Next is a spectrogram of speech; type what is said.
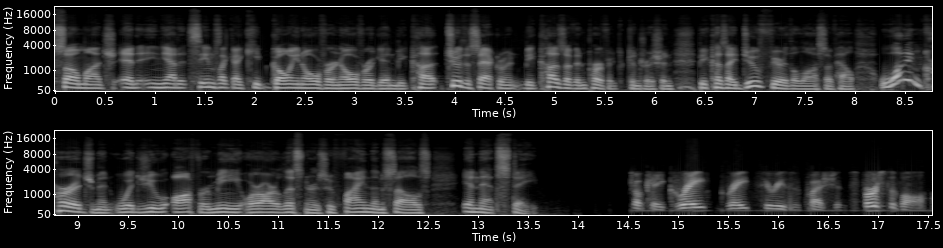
so much and, and, yet it seems like I keep going over and over again because to the sacrament because of imperfect contrition because I do fear the loss of hell. What encouragement would you offer me or our listeners who find themselves in that state? Okay, great, great series of questions. First of all,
